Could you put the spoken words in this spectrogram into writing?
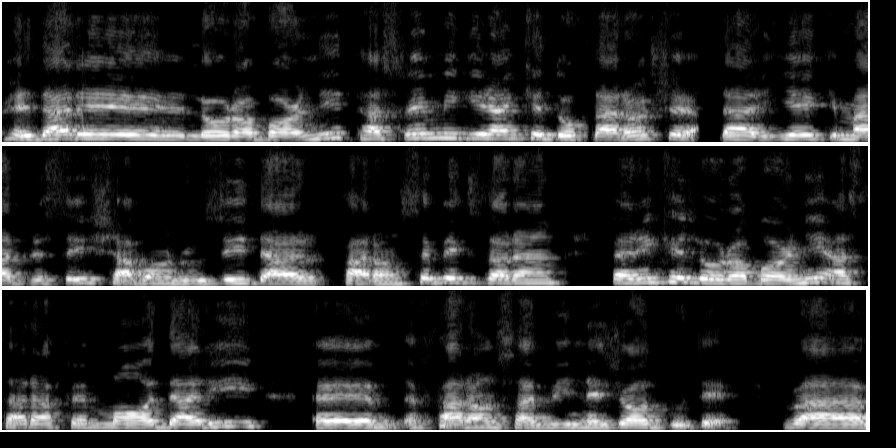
پدر لورا بارنی تصمیم می‌گیرن که دختراش در یک مدرسه شبان روزی در فرانسه بگذارن. برای اینکه لورا بارنی از طرف مادری فرانسوی نژاد بوده و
